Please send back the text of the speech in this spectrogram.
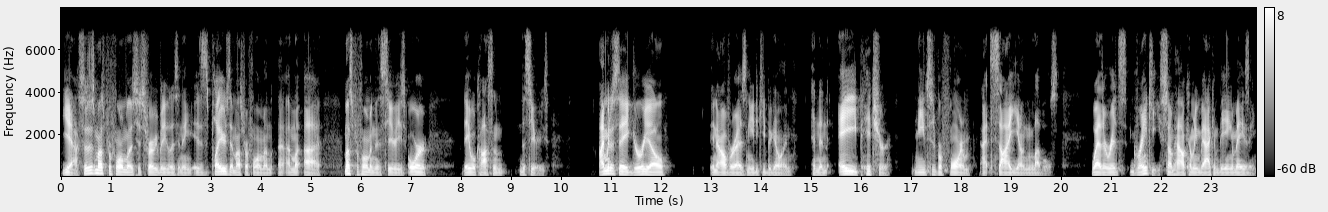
Yeah, so this must perform list, just for everybody listening, is players that must perform on uh, uh, must perform in this series, or they will cost them the series. I'm going to say Gurriel and Alvarez need to keep it going, and then a pitcher needs to perform at Cy Young levels. Whether it's Greinke somehow coming back and being amazing,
